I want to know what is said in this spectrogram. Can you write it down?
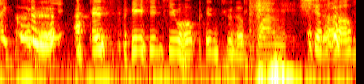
I called it. I speeded you up into the plan. Shut up.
